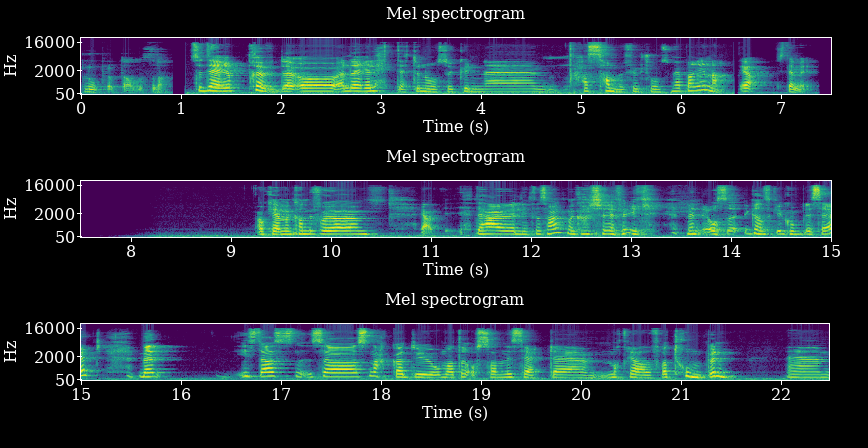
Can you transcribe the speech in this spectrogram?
blodproppdannelse. da. Så dere prøvde å, eller dere lette etter noe som kunne ha samme funksjon som heparin? da? Ja, stemmer. Ok, men kan du få Ja, det her er veldig interessant, men kanskje ikke Men også ganske komplisert. Men i stad så snakka du om at dere også analyserte materiale fra tromben. Eh,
